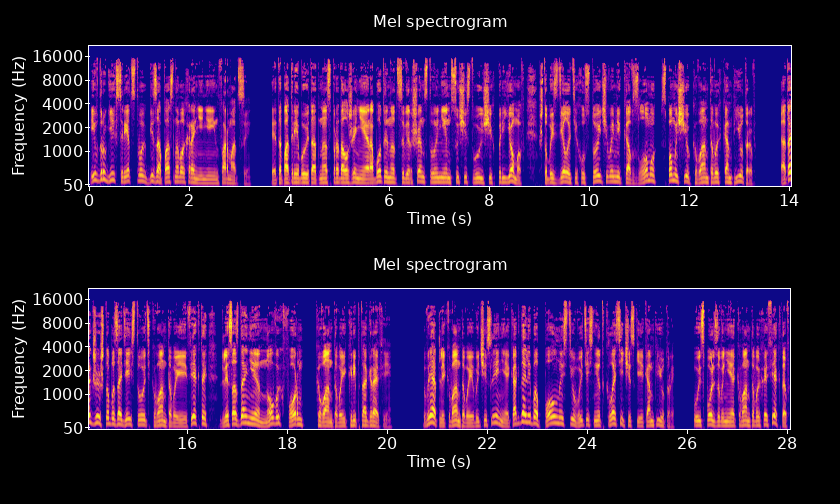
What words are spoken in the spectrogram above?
и в других средствах безопасного хранения информации. Это потребует от нас продолжения работы над совершенствованием существующих приемов, чтобы сделать их устойчивыми ко взлому с помощью квантовых компьютеров, а также чтобы задействовать квантовые эффекты для создания новых форм квантовой криптографии. Вряд ли квантовые вычисления когда-либо полностью вытеснят классические компьютеры. У использования квантовых эффектов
